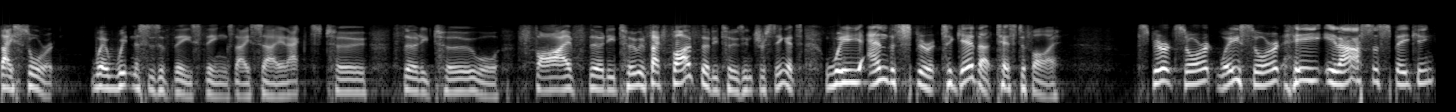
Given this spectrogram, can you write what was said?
They saw it. We're witnesses of these things, they say in Acts 2 32 or 532. In fact, 532 is interesting. It's we and the Spirit together testify. Spirit saw it, we saw it, He in us is speaking.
